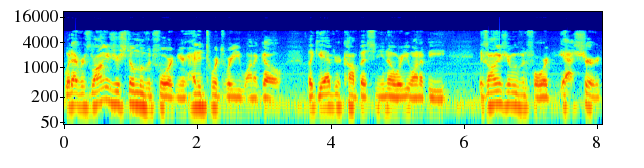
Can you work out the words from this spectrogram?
whatever. As long as you're still moving forward and you're headed towards where you want to go, like you have your compass and you know where you want to be. As long as you're moving forward, yeah, sure,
